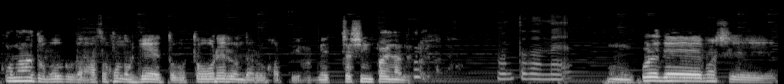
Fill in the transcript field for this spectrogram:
この後僕があそこのゲートを通れるんだろうかっていうのめっちゃ心配なんですよ。本当だね。うん、これでもし、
